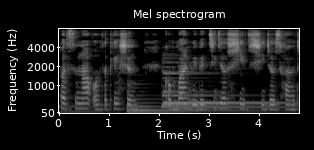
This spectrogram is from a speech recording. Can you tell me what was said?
personal altercation combined with the tedious shift she just had.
